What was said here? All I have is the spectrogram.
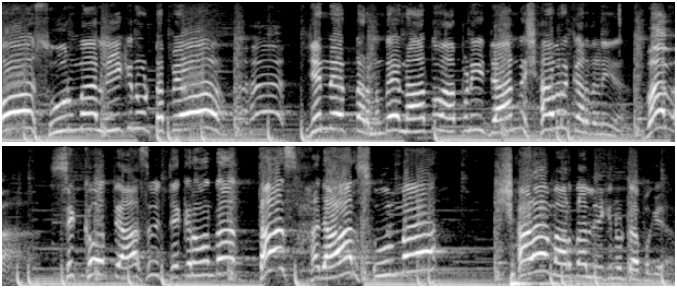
ਉਹ ਸੂਰਮਾ ਲੀਕ ਨੂੰ ਟੱਪਿਓ। ਜਿਨੇ ਧਰਮ ਦੇ ਨਾਂ ਤੋਂ ਆਪਣੀ ਜਾਨ ਨਿਸ਼ਾਵਰ ਕਰ ਦੇਣੀ ਆ। ਵਾਹ ਵਾਹ। ਸਿੱਖੋ ਇਤਿਹਾਸ ਵਿੱਚ ਜ਼ਿਕਰ ਆਉਂਦਾ 10000 ਸੂਰਮਾ ਛਾਲਾ ਮਾਰਦਾ ਲੀਕ ਨੂੰ ਟੱਪ ਗਿਆ।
